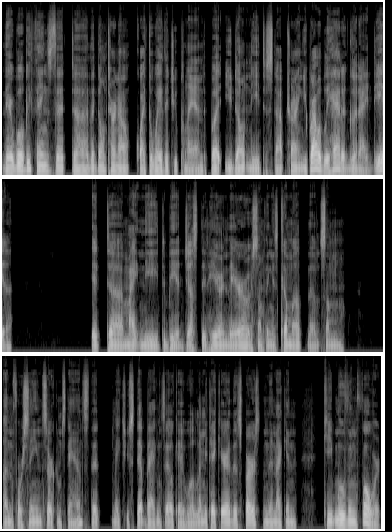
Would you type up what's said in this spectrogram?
There will be things that uh, that don't turn out quite the way that you planned, but you don't need to stop trying. You probably had a good idea. It uh, might need to be adjusted here and there, or something has come up, some unforeseen circumstance that makes you step back and say, okay, well, let me take care of this first, and then I can keep moving forward.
